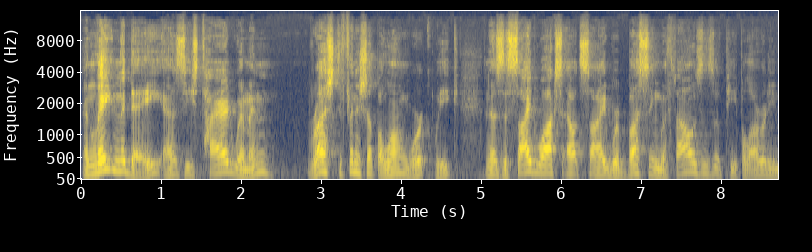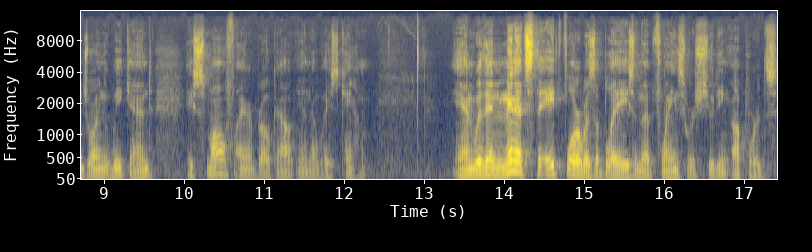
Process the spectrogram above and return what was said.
And late in the day, as these tired women rushed to finish up a long work week, and as the sidewalks outside were buzzing with thousands of people already enjoying the weekend, a small fire broke out in a waste can. And within minutes, the eighth floor was ablaze and the flames were shooting upwards.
